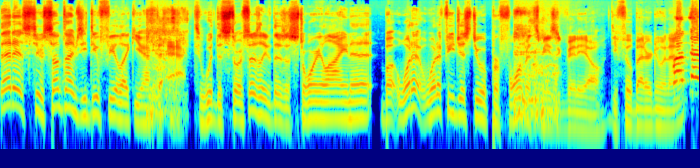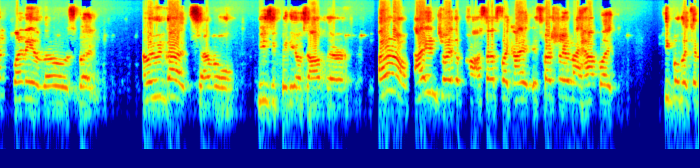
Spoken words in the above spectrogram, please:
That is too. Sometimes you do feel like you have to act with the story, especially if there's a storyline in it. But what if, what if you just do a performance music video? Do you feel better doing that? Well. I've done plenty of those, but I mean, we've got several music videos out there. I don't know. I enjoy the process. Like I, especially when I have like people that can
